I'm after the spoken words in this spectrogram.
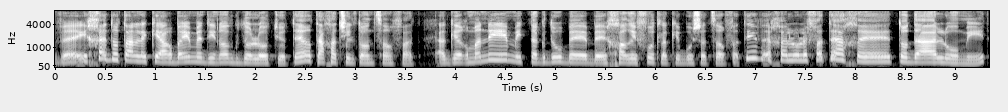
ואיחד אותן לכ-40 מדינות גדולות יותר, תחת שלטון צרפת. הגרמנים התנגדו בחריפות לכיבוש הצרפתי והחלו לפתח uh, תודעה לאומית,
